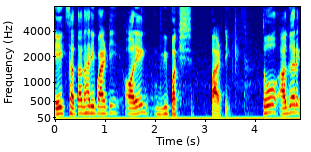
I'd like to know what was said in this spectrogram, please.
एक सत्ताधारी पार्टी और एक विपक्ष पार्टी। तो अगर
